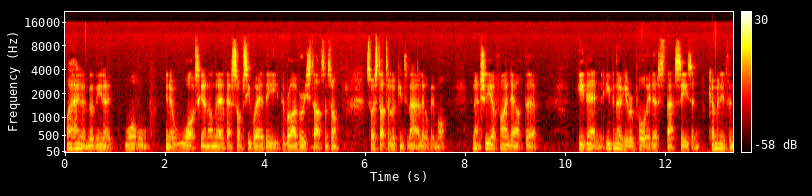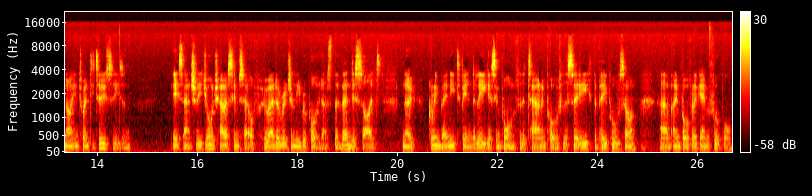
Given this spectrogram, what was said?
well, hang on, you know what, you know what's going on there? That's obviously where the the rivalry starts and so on. So I start to look into that a little bit more. And actually, I find out that he then, even though he reported us that season, coming into the 1922 season, it's actually George Halas himself who had originally reported us that then decides, no, Green Bay need to be in the league. It's important for the town, important for the city, the people, so on, um, and important for the game of football.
